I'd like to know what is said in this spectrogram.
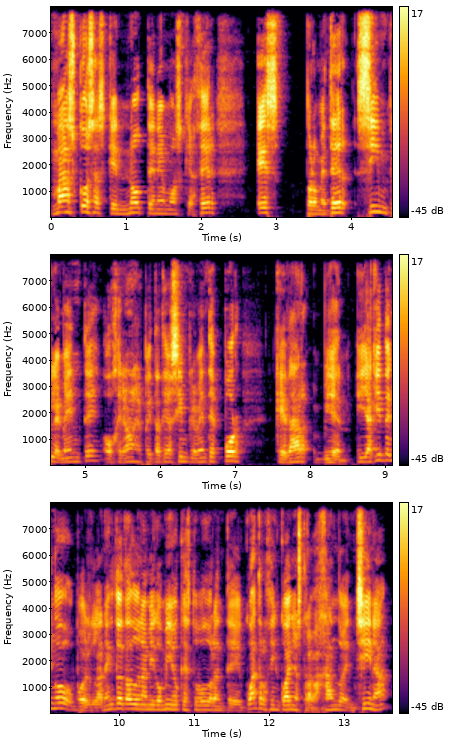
Más cosas que no tenemos que hacer es prometer simplemente o generar unas expectativas simplemente por quedar bien. Y aquí tengo pues la anécdota de un amigo mío que estuvo durante 4 o 5 años trabajando en China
